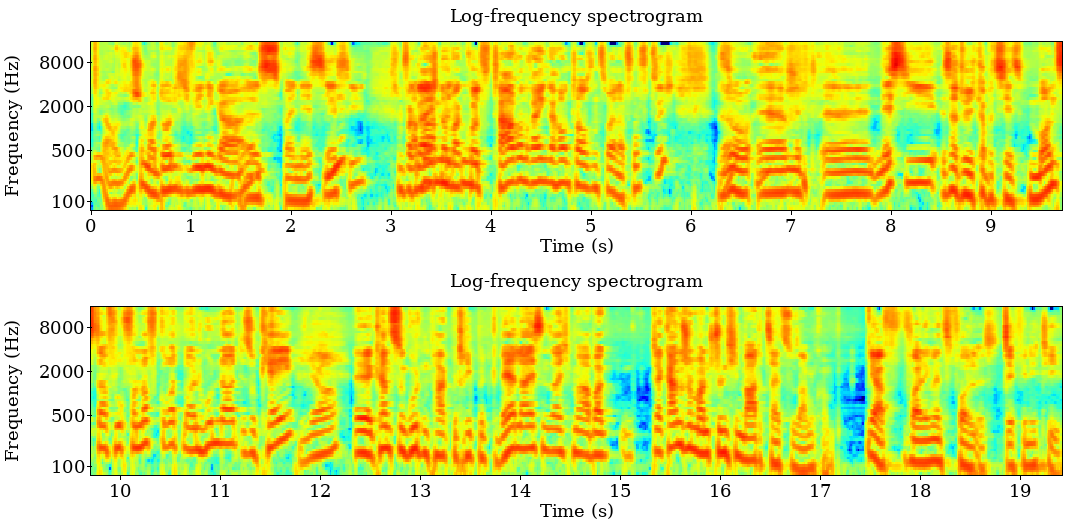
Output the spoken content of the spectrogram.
Genau, so schon mal deutlich weniger als bei Nessie. Nessie. Zum Vergleich nochmal kurz Taron reingehauen, 1250. So, äh, mit äh, Nessie ist natürlich Kapazitätsmonster. Fluch von Novgorod 900 ist okay. Ja. Äh, kannst du einen guten Parkbetrieb mit gewährleisten, sag ich mal, aber da kann schon mal ein Stündchen Wartezeit zusammenkommen. Ja, vor allem, wenn es voll ist, definitiv.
